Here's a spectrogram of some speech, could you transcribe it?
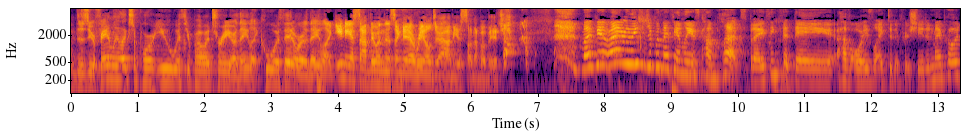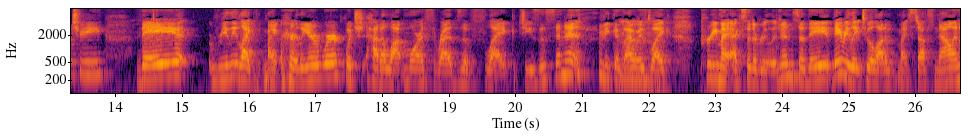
does your family like support you with your poetry? Are they like cool with it, or are they like you need to stop doing this and get a real job, you son of a bitch? my fam- my relationship with my family is complex, but I think that they have always liked and appreciated my poetry. They really liked my earlier work, which had a lot more threads of like Jesus in it because I was mm. like pre my exit of religion. So they they relate to a lot of my stuff now, and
